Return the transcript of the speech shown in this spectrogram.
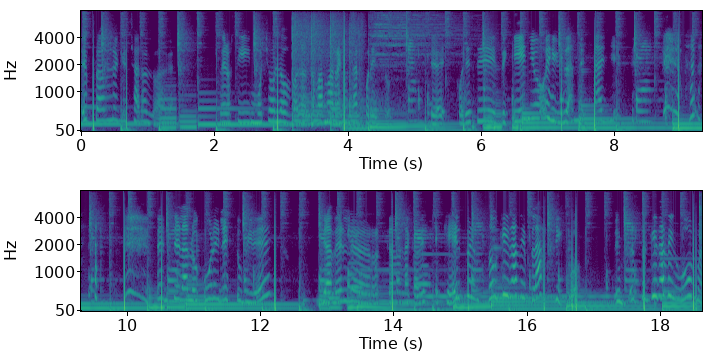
Es probable que Sharon lo haga. Pero sí, muchos lo, lo vamos a recordar por eso. Eh, por ese pequeño y gran detalle. Entre la locura y la estupidez de haberle arrancado la cabeza. Es que él pensó que era de plástico. Pensó que era de goma.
